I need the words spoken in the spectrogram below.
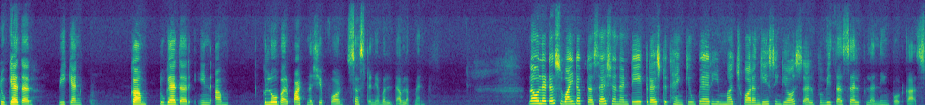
together we can come together in a global partnership for sustainable development. Now let us wind up the session and take rest. Thank you very much for engaging yourself with the self learning podcast.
